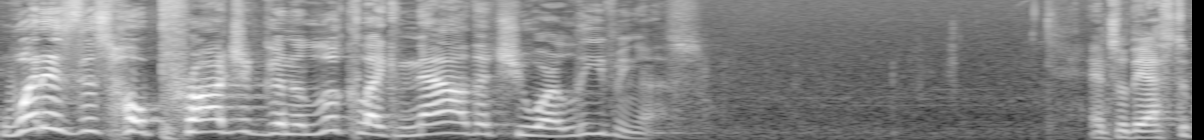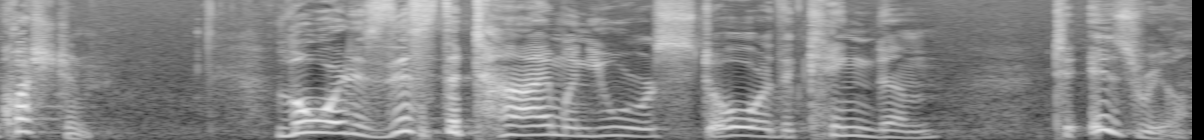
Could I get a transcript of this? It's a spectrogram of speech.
what is this whole project going to look like now that you are leaving us? And so they asked the question Lord, is this the time when you will restore the kingdom to Israel?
